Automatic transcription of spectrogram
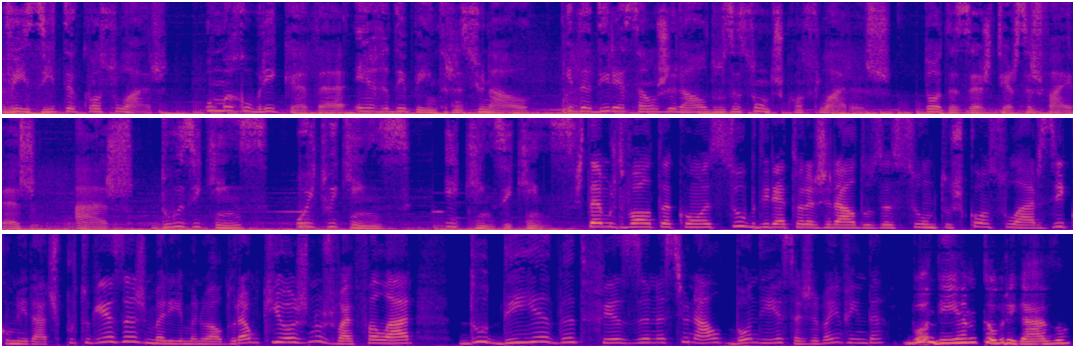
Visita Consular, uma rubrica da RDP Internacional e da Direção-Geral dos Assuntos Consulares. Todas as terças-feiras, às 2h15, 8h15 e 15 e 15. Estamos de volta com a Subdiretora-Geral dos Assuntos Consulares e Comunidades Portuguesas, Maria Manuel Durão, que hoje nos vai falar do Dia da Defesa Nacional. Bom dia, seja bem-vinda. Bom dia, muito obrigado.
